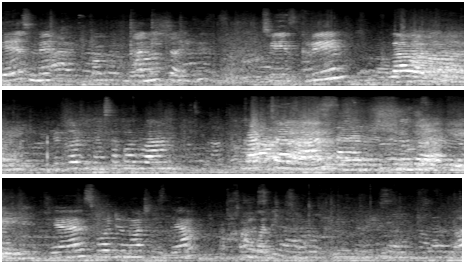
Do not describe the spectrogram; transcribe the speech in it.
Yes, ma Anita. She is green. Flower. We go to the second one. Cactus and sugar cane. Yes, what do you notice there? Somebody. Go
